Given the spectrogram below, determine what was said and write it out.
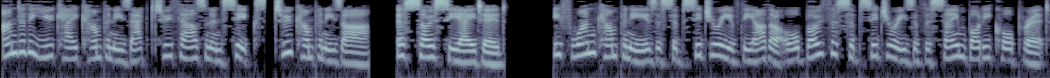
Under the UK Companies Act 2006, two companies are associated if one company is a subsidiary of the other or both are subsidiaries of the same body corporate.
